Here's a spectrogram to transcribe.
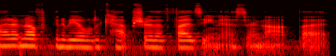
I don't know if I'm going to be able to capture the fuzziness or not, but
